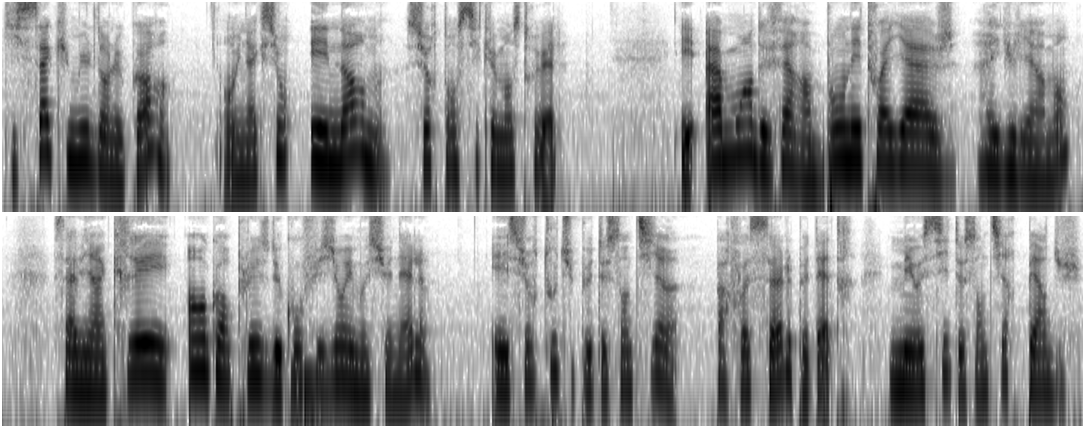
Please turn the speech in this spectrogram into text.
qui s'accumulent dans le corps ont une action énorme sur ton cycle menstruel. Et à moins de faire un bon nettoyage régulièrement, ça vient créer encore plus de confusion émotionnelle. Et surtout, tu peux te sentir parfois seul peut-être, mais aussi te sentir perdu.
